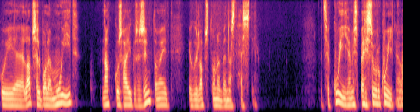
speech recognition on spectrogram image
kui eh, lapsel pole muid nakkushaiguse sümptomeid ja kui laps tunneb ennast hästi. et see kui on vist päris suur kui no..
